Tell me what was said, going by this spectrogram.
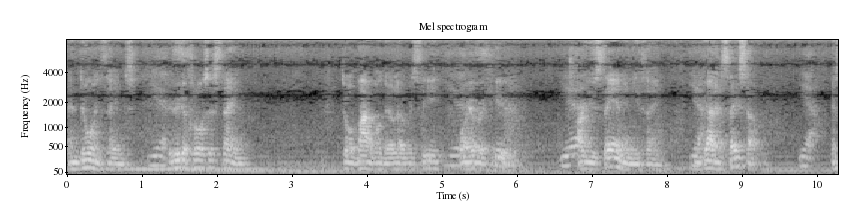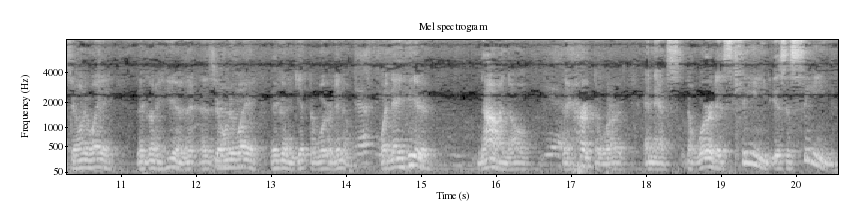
and doing things. Yes. You're the closest thing to a Bible they'll ever see or ever hear. Yes. Are you saying anything? Yeah. You gotta say something. Yeah. It's the only way they're going to hear. It's the only way they're going to get the word in them. That's it. When they hear, now I know Yes. they heard the word, and that's the word is seed. Is a seed,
